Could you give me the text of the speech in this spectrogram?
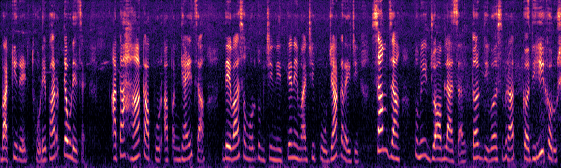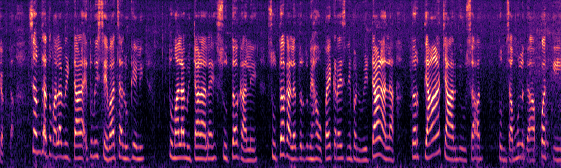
बाकी रेट थोडेफार तेवढेच आहेत. आता हा कापूर आपण घ्यायचा देवासमोर तुमची नित्यनेमाची पूजा करायची. समजा तुम्ही जॉबला असाल तर दिवसभरात कधीही करू शकता. समजा तुम्हाला विटाळ तुम्ही सेवा चालू केली तुम्हाला विटाळ आला आहे सुतक आले सुतक आलं तर तुम्ही हा उपाय करायच नाही पण विटाळ आला तर त्या चार दिवसात तुमचा मुलगा पती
